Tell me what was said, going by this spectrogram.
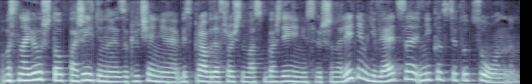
постановил, что пожизненное заключение без права досрочного освобождения несовершеннолетним является неконституционным.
